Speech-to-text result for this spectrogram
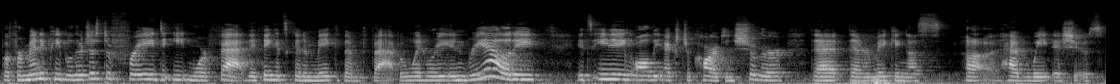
but for many people, they're just afraid to eat more fat. They think it's gonna make them fat, but when re- in reality, it's eating all the extra carbs and sugar that, that are making us uh, have weight issues.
